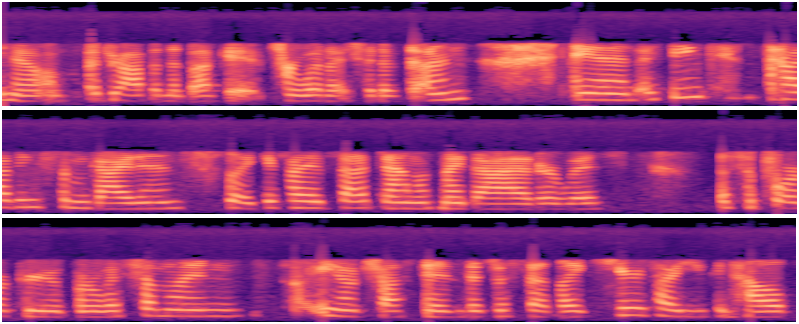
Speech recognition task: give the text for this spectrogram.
you know, a drop in the bucket for what I should have done. And I think having some guidance, like if I had sat down with my dad or with a support group or with someone you know trusted that just said like here's how you can help.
